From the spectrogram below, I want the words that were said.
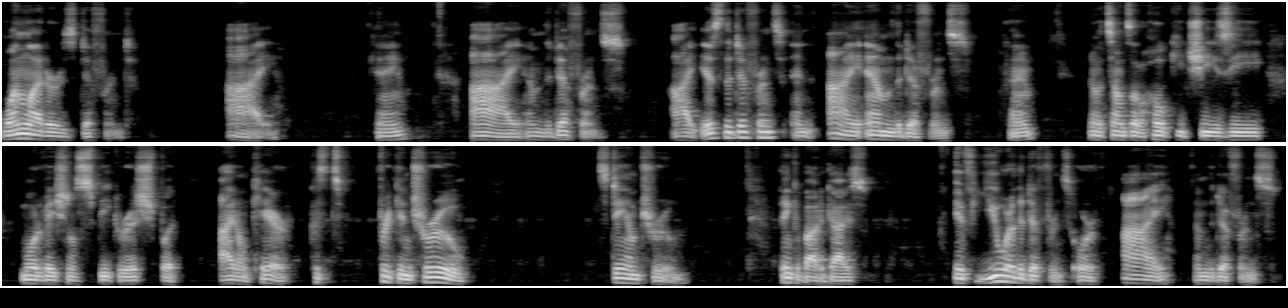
One letter is different. I. Okay I am the difference. I is the difference, and I am the difference. Okay. I know it sounds a little hokey, cheesy, motivational speakerish, but I don't care because it's freaking true. It's damn true. Think about it, guys. If you are the difference, or if I am the difference,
